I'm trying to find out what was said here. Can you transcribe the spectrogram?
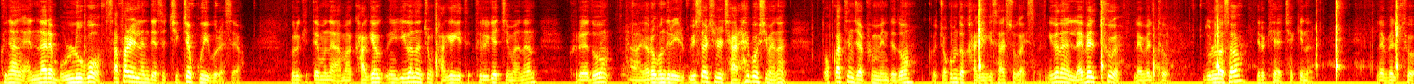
그냥 옛날에 모르고 사파리랜드에서 직접 구입을 했어요. 그렇기 때문에 아마 가격 이거는 좀 가격이 드- 들겠지만은 그래도 아, 여러분들이 리서치를 잘 해보시면은 똑같은 제품인데도 그 조금 더 가격이 쌀 수가 있습니다. 이거는 레벨 2, 레벨 2 눌러서 이렇게 제끼는 레벨 2.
